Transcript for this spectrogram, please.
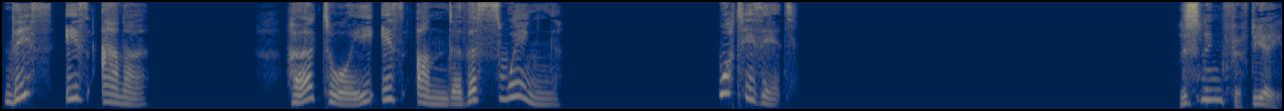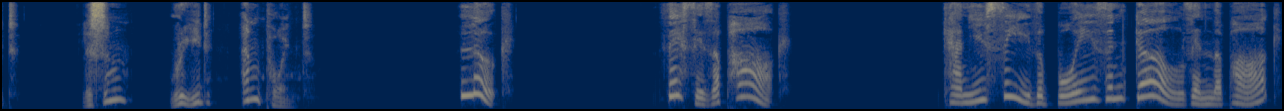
This is Anna. Her toy is under the swing. What is it? Listening 58. Listen, read and point. Look. This is a park. Can you see the boys and girls in the park?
